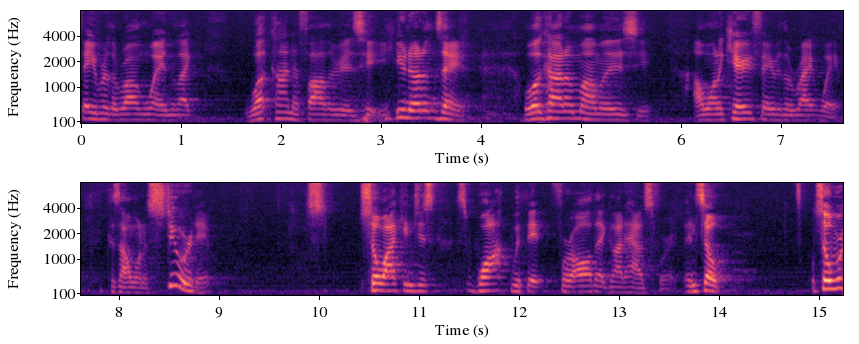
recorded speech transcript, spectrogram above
favor the wrong way, and they're like, what kind of father is he? You know what I'm saying? What kind of mama is she? I want to carry favor the right way because I want to steward it so I can just walk with it for all that God has for it. And so, so we're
